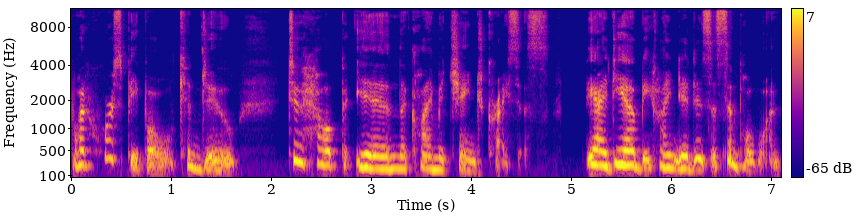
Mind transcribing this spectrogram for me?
what horse people can do to help in the climate change crisis. The idea behind it is a simple one.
